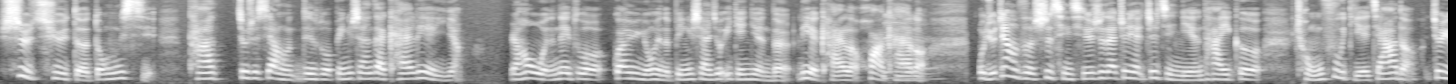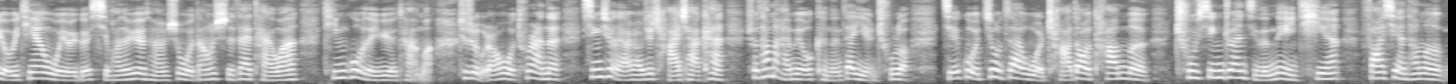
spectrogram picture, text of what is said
逝去的东西，它就是像那座冰山在开裂一样。然后我的那座关于永远的冰山就一点点的裂开了，化开了。我觉得这样子的事情，其实是在这些这几年它一个重复叠加的。就有一天，我有一个喜欢的乐团，是我当时在台湾听过的乐团嘛，就是然后我突然的心血来潮去查一查，看说他们还没有可能再演出了。结果就在我查到他们出新专辑的那一天，发现他们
